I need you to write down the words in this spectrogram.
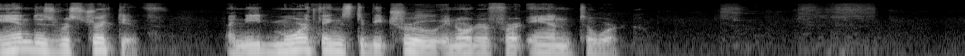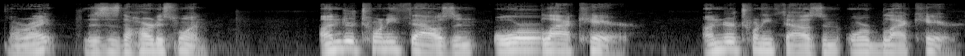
And is restrictive. I need more things to be true in order for and to work. All right, this is the hardest one. Under 20,000 or black hair. Under 20,000 or black hair.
